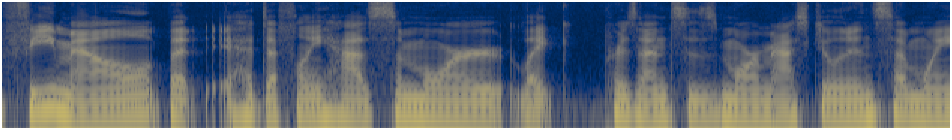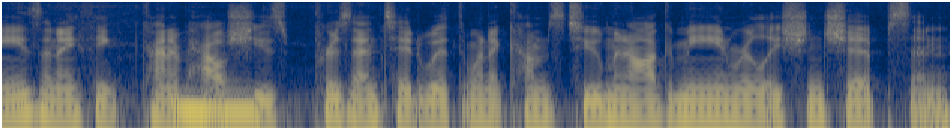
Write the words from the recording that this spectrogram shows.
female but it definitely has some more like presents as more masculine in some ways. And i think kind of how she's presented with when it comes to monogamy and relationships and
